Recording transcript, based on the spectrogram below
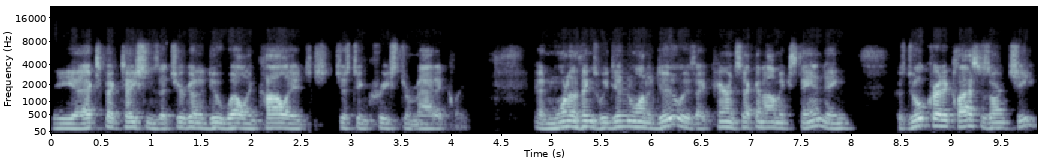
the expectations that you're going to do well in college just increase dramatically. And one of the things we didn't want to do is a parent's economic standing because dual credit classes aren't cheap.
